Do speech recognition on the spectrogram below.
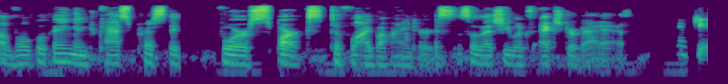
a vocal thing and cast Prestige for sparks to fly behind her so that she looks extra badass. Thank you.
